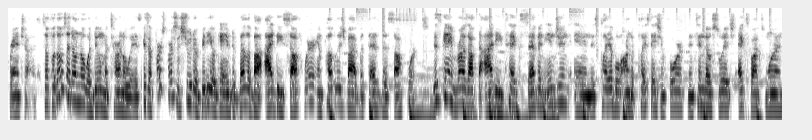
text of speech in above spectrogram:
franchise. So for those that don't know what Doom Eternal is, it's a first-person shooter video game developed by ID Software and published by Bethesda Softworks. This game runs off the ID Tech 7 engine and is playable on the PlayStation 4, Nintendo Switch, Xbox One,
